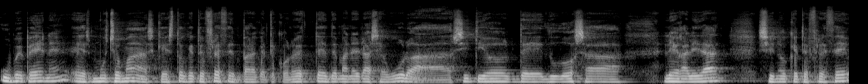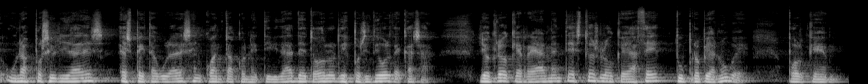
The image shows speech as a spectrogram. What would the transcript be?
VPN es mucho más que esto que te ofrecen para que te conectes de manera segura a sitios de dudosa legalidad, sino que te ofrece unas posibilidades espectaculares en cuanto a conectividad de todos los dispositivos de casa. Yo creo que realmente esto es lo que hace tu propia nube, porque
